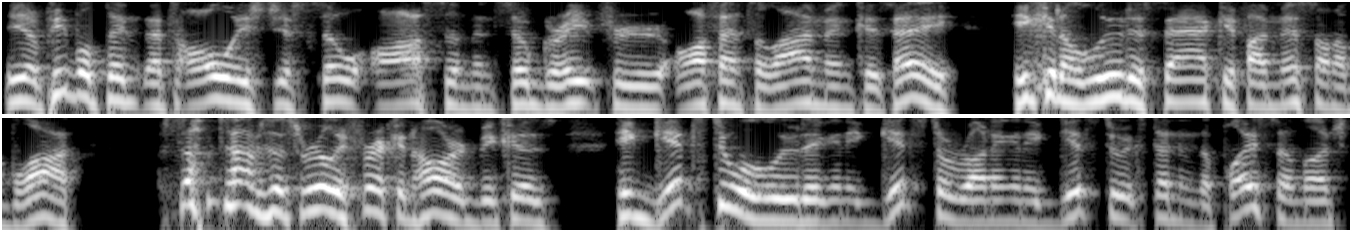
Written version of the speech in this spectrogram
you know, people think that's always just so awesome and so great for your offensive lineman because, hey, he can elude a sack if I miss on a block sometimes it's really freaking hard because he gets to eluding and he gets to running and he gets to extending the play so much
